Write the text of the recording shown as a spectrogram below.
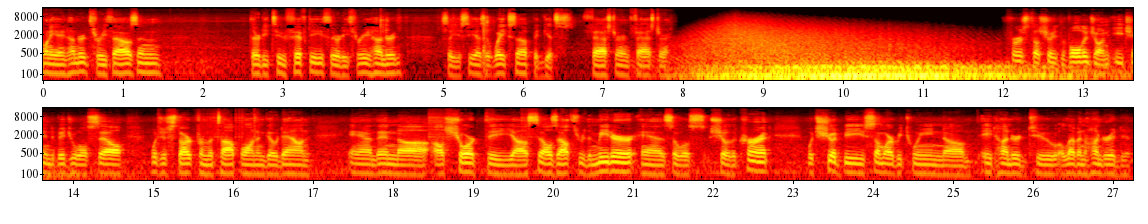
2800, 3000, 3250, 3300. So you see as it wakes up, it gets faster and faster. First, I'll show you the voltage on each individual cell. We'll just start from the top one and go down. And then uh, I'll short the uh, cells out through the meter, and so we'll show the current, which should be somewhere between uh, 800 to 1100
